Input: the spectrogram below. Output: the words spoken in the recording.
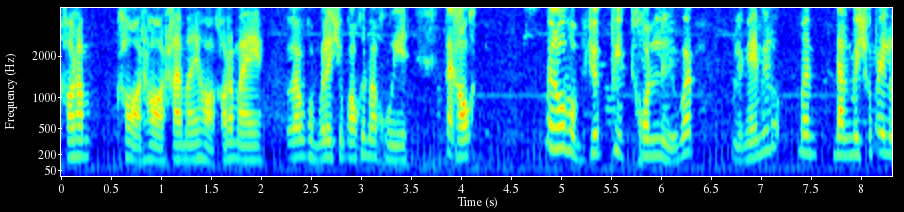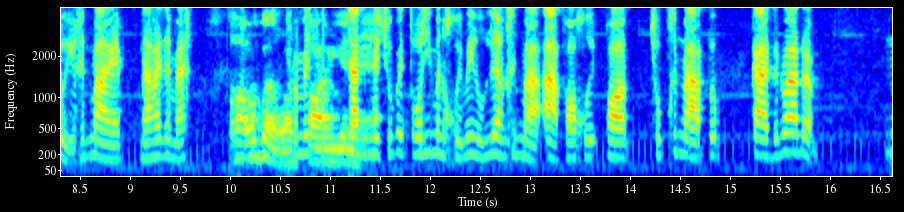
เขาทำห่อห่อทำไมห่อเขาทำไม แล้วผมก็เลยชุบเขาขึ้นมาคุย แต่เขาไม่รู้ผมชุดผิดคนหรือว่าหรือไงไม่รู้มันดันไปชุบไอ้หลุยขึ้นมาไงนะเข้าใจไหม พอมาเบิกวัดมันไปทองอยู่ไหนจันไปอะชุบไอ้ตัวที่มันคุยไม่รู้เรื่องขึ้นมา อะพอคุยพอชุบขึ้นมาปุ๊บกลายเป็นว่าแบบเ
